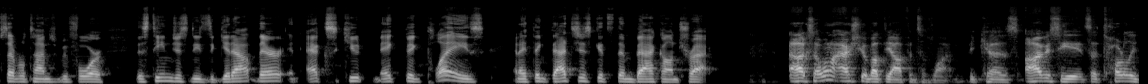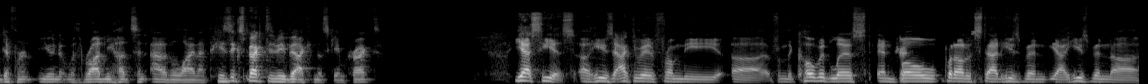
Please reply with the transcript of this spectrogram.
several times before. This team just needs to get out there and execute, make big plays. And I think that just gets them back on track. Alex, I want to ask you about the offensive line because obviously it's a totally different unit with Rodney Hudson out of the lineup. He's expected to be back in this game, correct? Yes, he is. Uh, he's activated from the uh, from the COVID list, and okay. Bo put out a stat. He's been yeah, he's been uh,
